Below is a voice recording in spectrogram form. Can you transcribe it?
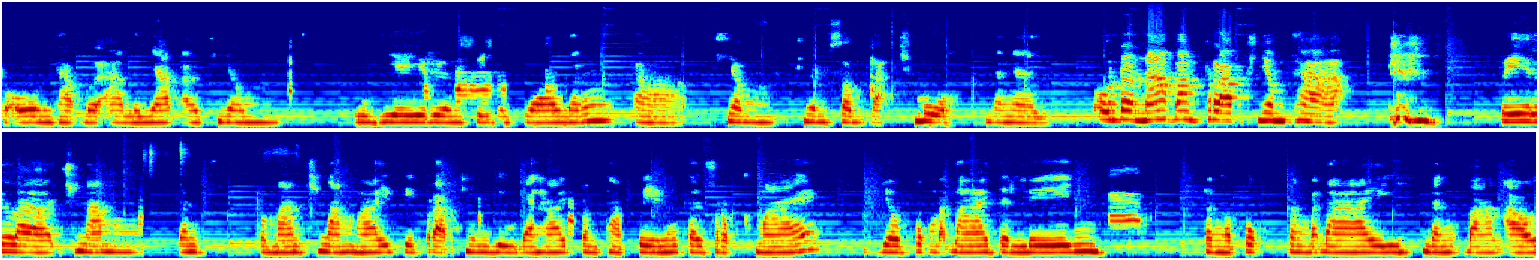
ប្អូនថាបើអនុញ្ញាតឲ្យខ្ញុំនិយាយរឿងទីបន្ទាល់ហ្នឹងខ្ញុំខ្ញុំសូមដាក់ឈ្មោះហ្នឹងហើយបងរណាបានប្រាប់ខ្ញុំថាពេលឆ្នាំប្រហែលឆ្នាំហើយគេប្រាប់ខ្ញុំយូរដែរហើយប៉ុន្តែពេលហ្នឹងទៅស្រុកខ្មែរយកពុកម្ដាយទៅលេង ទាំងឪពុកទាំងម្ដាយនឹងបានឲ្យ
